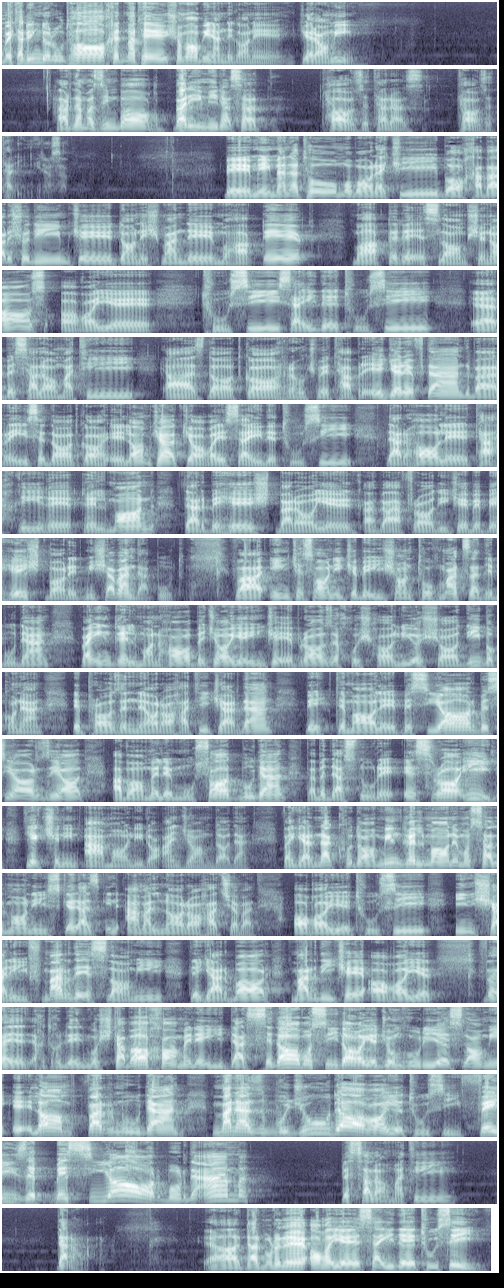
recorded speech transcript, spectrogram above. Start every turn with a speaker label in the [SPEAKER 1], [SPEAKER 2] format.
[SPEAKER 1] بهترین درودها خدمت شما بینندگان گرامی. هر دم از این باغ بری می‌رسد تازه تر از تازه تری می‌رسد. به میمنت و مبارکی با خبر شدیم که دانشمند محقق محقق اسلام شناس آقای توسی سعید توسی به سلامتی از دادگاه حکم تبرئه گرفتند و رئیس دادگاه اعلام کرد که آقای سعید توسی در حال تحقیق قلمان در بهشت برای افرادی که به بهشت وارد می شوند بود و این کسانی که به ایشان تهمت زده بودند و این قلمان ها به جای اینکه ابراز خوشحالی و شادی بکنند ابراز ناراحتی کردند به احتمال بسیار بسیار زیاد عوامل موساد بودند و به دستور اسرائیل یک چنین اعمالی را انجام دادند. وگرنه کدامین قلمان مسلمانی است که از این عمل ناراحت شود. آقای توسی این شریف مرد اسلامی دگربار مردی که آقای مشتبا خامنه ای در صدا و سیدای جمهوری اسلامی اعلام فرمودند من از وجود آقای توسی فیض بسیار برده ام به سلامتی در آمدم در مورد آقای سعید توسی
